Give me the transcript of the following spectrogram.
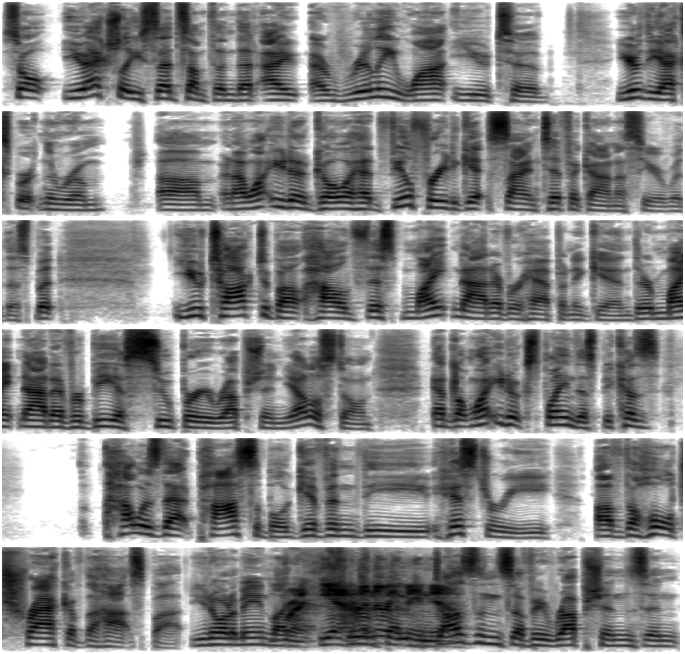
So you actually said something that I, I really want you to, you're the expert in the room. Um, and I want you to go ahead, feel free to get scientific on us here with us, but you talked about how this might not ever happen again. There might not ever be a super eruption in Yellowstone. And I want you to explain this because how is that possible given the history of the whole track of the hotspot? You know what I mean? Like, right. yeah, there have been mean, dozens yeah. of eruptions in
